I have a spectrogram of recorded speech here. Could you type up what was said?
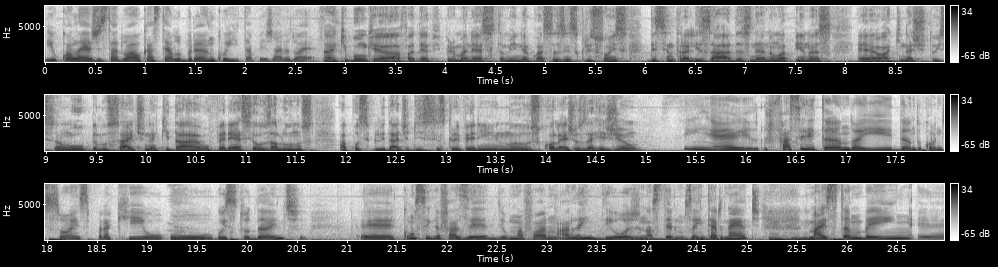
E o Colégio Estadual Castelo Branco em Itapejara do Oeste. Ah, que bom que a FADEP permanece também né, com essas inscrições descentralizadas, né, não apenas é, aqui na instituição ou pelo site, né, que dá oferece aos alunos a possibilidade de se inscreverem nos colégios da região. Sim, é, facilitando aí, dando condições para que o, o, o estudante é, consiga fazer de uma forma, além de hoje nós termos a internet, Uhum. mas também é,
